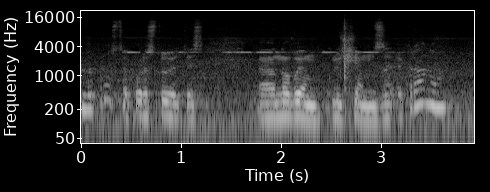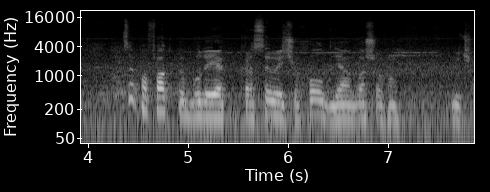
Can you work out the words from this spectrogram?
ви просто користуєтесь е, новим ключем з екраном. Це по факту буде як красивий чохол для вашого ключа.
